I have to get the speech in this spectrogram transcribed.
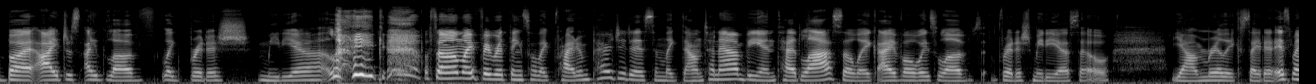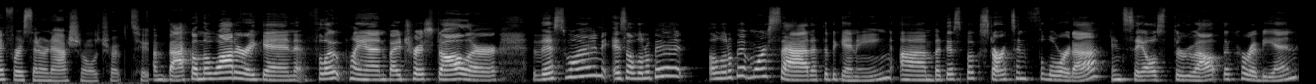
But I just, I love like British media. like, some of my favorite things are like Pride and Prejudice and like Downton Abbey and Ted Lasso. Like, I've always loved British media. So, yeah, I'm really excited. It's my first international trip too. I'm back on the water again. Float Plan by Trish Doller. This one is a little bit a little bit more sad at the beginning, um, but this book starts in Florida and sails throughout the Caribbean.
